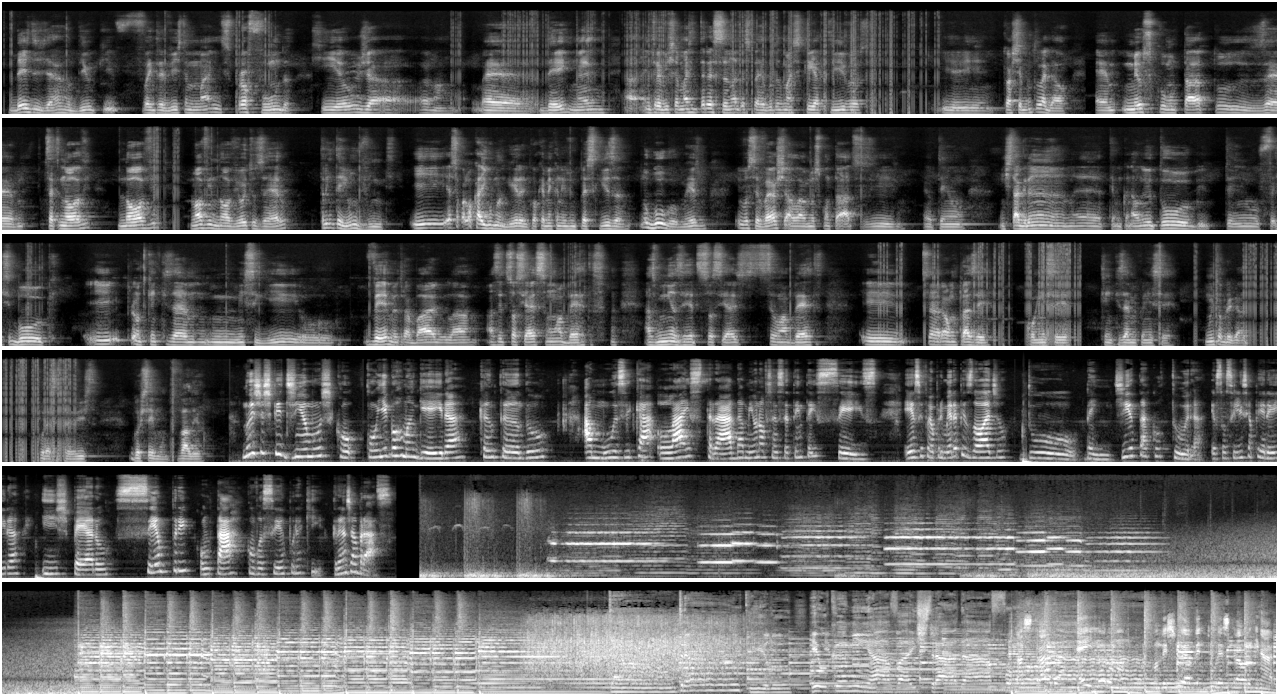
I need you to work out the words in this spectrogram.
Desde já eu digo que foi a entrevista mais profunda que eu já é, dei, né? A entrevista mais interessante, das perguntas mais criativas e que eu achei muito legal. É, meus contatos é 799 9980 3120. E é só colocar Igor Mangueira em qualquer mecanismo de pesquisa, no Google mesmo, e você vai achar lá meus contatos. E eu tenho Instagram, né? tenho um canal no YouTube, tenho Facebook. E pronto, quem quiser me seguir ou ver meu trabalho lá, as redes sociais são abertas. As minhas redes sociais são abertas e será um prazer conhecer quem quiser me conhecer. Muito obrigado por essa entrevista. Gostei muito. Valeu. Nos despedimos com, Igor Mangueira cantando a música La Estrada 1976. Esse foi o primeiro episódio do Bendita Cultura. Eu sou Cilícia Pereira e espero sempre contar com você por aqui. Grande abraço! Avventure straordinarie.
